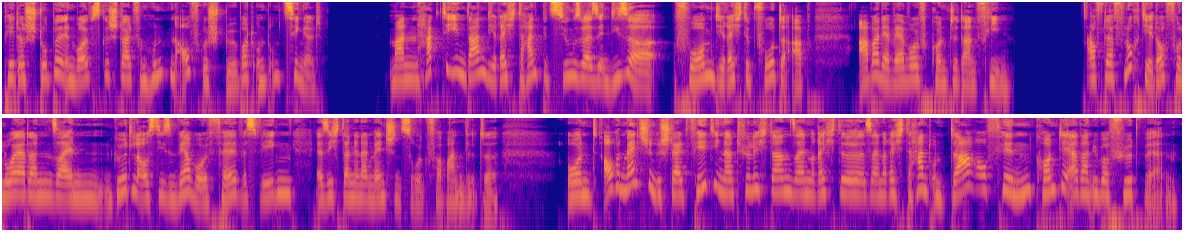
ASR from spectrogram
Peter Stuppe in Wolfsgestalt von Hunden aufgestöbert und umzingelt. Man hackte ihn dann die rechte Hand beziehungsweise in dieser Form die rechte Pfote ab, aber der Werwolf konnte dann fliehen. Auf der Flucht jedoch verlor er dann seinen Gürtel aus diesem Werwolffell, weswegen er sich dann in einen Menschen zurückverwandelte. Und auch in Menschengestalt fehlt ihm natürlich dann seine rechte, seine rechte Hand und daraufhin konnte er dann überführt werden.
